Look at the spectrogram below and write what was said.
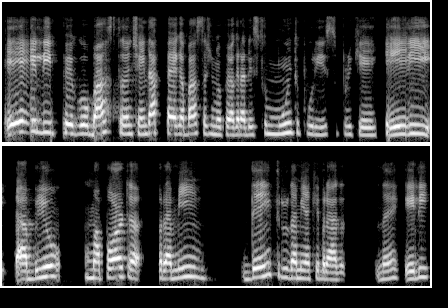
Ele pegou bastante, ainda pega bastante no meu pé. Eu agradeço muito por isso, porque ele abriu uma porta para mim dentro da minha quebrada né? Ele,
